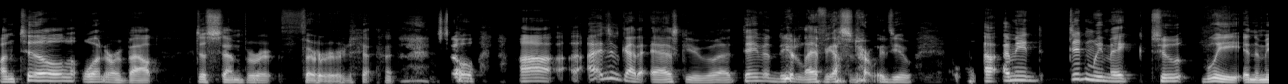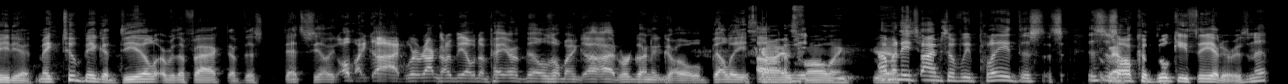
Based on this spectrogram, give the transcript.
until on or about December 3rd. so uh, I just got to ask you, uh, David, you're laughing. I'll start with you. Uh, I mean, didn't we make too, we in the media, make too big a deal over the fact of this debt ceiling? Oh my God, we're not going to be able to pay our bills. Oh my God, we're going to go belly the sky up. is I mean, falling. Yes. How many times have we played this? This is Well- all kabuki theater, isn't it?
